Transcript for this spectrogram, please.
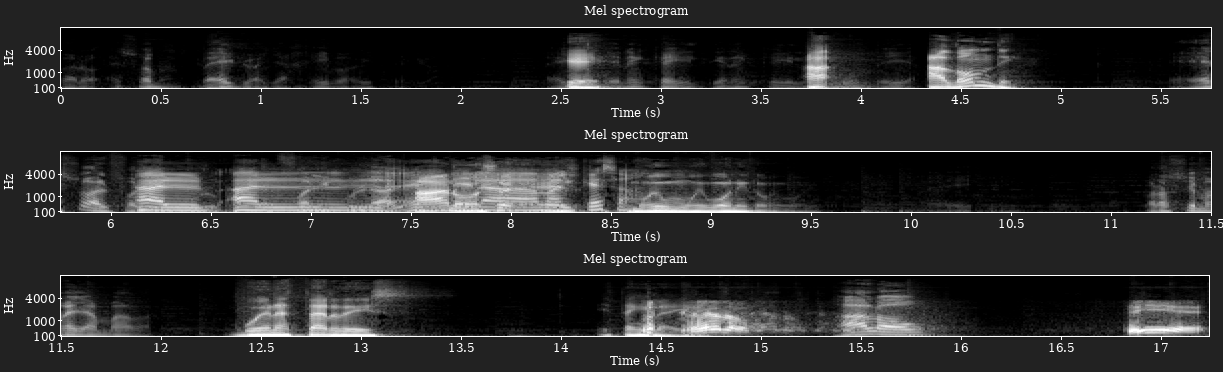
pero eso es bello allá arriba, ¿viste? Tienen que ir, tienen que ir algún día. ¿A dónde? Eso, al Al- folicular. al- el Ah, de no, la eso es Marquesa. muy, muy bonito. muy bonito. Próxima llamada. Buenas tardes. Está en el aire. Hello. Hello. Sí, eh,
